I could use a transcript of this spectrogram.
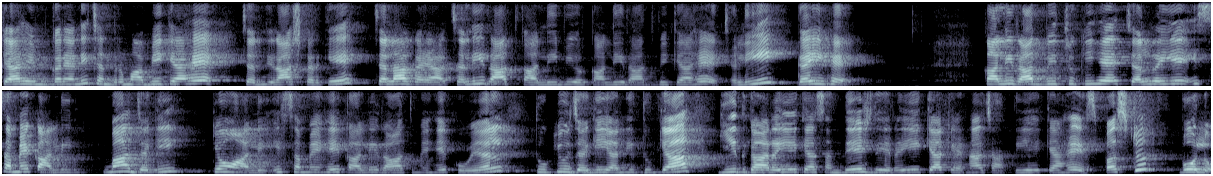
क्या हिमकर? यानी चंद्रमा भी क्या है? निराश करके चला गया। चली रात काली भी और काली रात भी क्या है? चली गई है। काली रात बीत चुकी है। चल रही है। इस समय काली माँ जगी क्यों आली? इस समय है काली, रात में है कोयल। तू क्यों जगी? यानी तू क्या गीत गा रही है? क्या संदेश दे रही है? क्या कहना चाहती है? क्या है? स्पष्ट बोलो।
